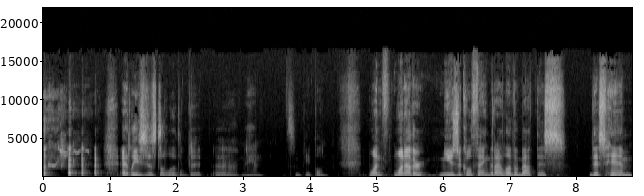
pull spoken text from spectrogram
at least just a little bit. Uh, man, some people. One one other musical thing that I love about this this hymn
